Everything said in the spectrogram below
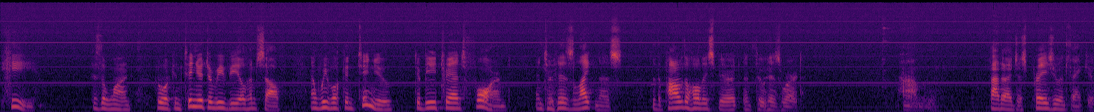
He is the one who will continue to reveal Himself, and we will continue to be transformed into His likeness through the power of the Holy Spirit and through His Word. Um, Father, I just praise you and thank you.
